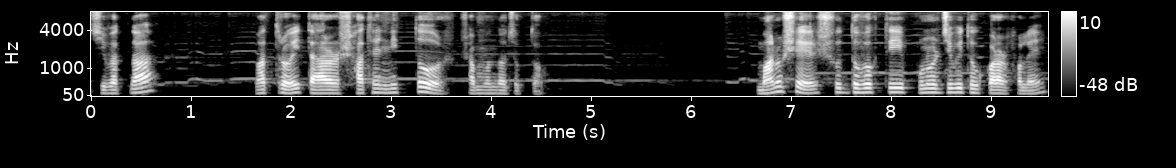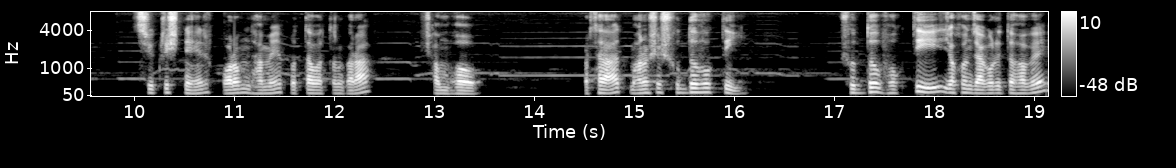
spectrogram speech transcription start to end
জীবাত্মা মাত্রই তার সাথে নিত্য সম্বন্ধযুক্ত মানুষের শুদ্ধ ভক্তি পুনর্জীবিত করার ফলে শ্রীকৃষ্ণের পরম ধামে প্রত্যাবর্তন করা সম্ভব। অর্থাৎ মানুষের শুদ্ধ ভক্তি শুদ্ধ ভক্তি যখন জাগরিত হবে,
